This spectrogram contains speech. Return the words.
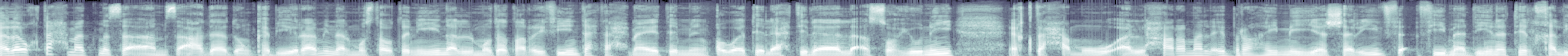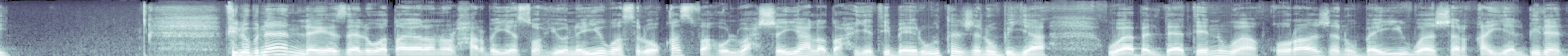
هذا واقتحمت مساء أمس أعداد كبيرة من المستوطنين المتطرفين تحت حماية من قوات الاحتلال الصهيوني. اقتحموا الحرم الإبراهيمي الشريف في مدينة الخليل. في لبنان لا يزال وطيران الحربية الصهيوني يواصل قصفه الوحشي على ضاحية بيروت الجنوبية وبلدات وقرى جنوبي وشرقي البلاد.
